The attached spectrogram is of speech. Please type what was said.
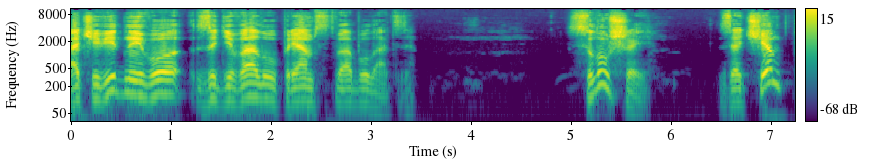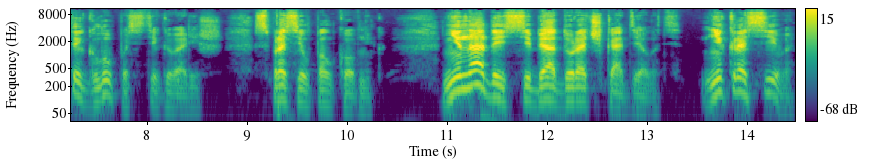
Очевидно, его задевало упрямство Абуладзе. Слушай, зачем ты глупости говоришь? Спросил полковник. Не надо из себя дурачка делать. Некрасиво.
